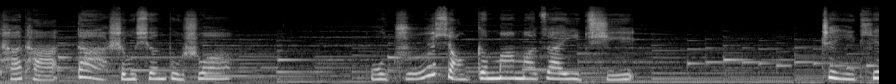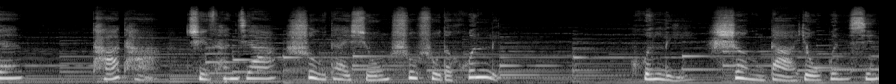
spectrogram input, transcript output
塔塔大声宣布说。我只想跟妈妈在一起。这一天，塔塔去参加树袋熊叔叔的婚礼。婚礼盛大又温馨。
